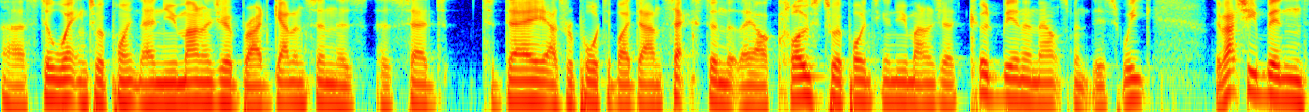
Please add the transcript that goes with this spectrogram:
uh, still waiting to appoint their new manager. Brad Galinson has, has said today, as reported by Dan Sexton, that they are close to appointing a new manager. Could be an announcement this week. They've actually been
